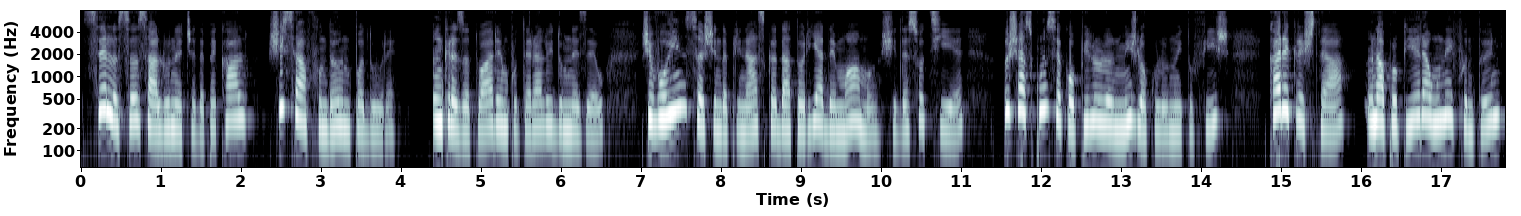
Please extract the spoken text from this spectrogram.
se lăsă să alunece de pe cal și se afundă în pădure încrezătoare în puterea lui Dumnezeu și voind să-și îndeplinească datoria de mamă și de soție, își ascunse copilul în mijlocul unui tufiș care creștea în apropierea unei fântâni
